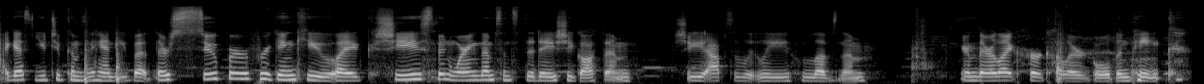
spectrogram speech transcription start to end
i guess youtube comes in handy but they're super freaking cute. Like she's been wearing them since the day she got them. She absolutely loves them. And they're like her color gold and pink.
